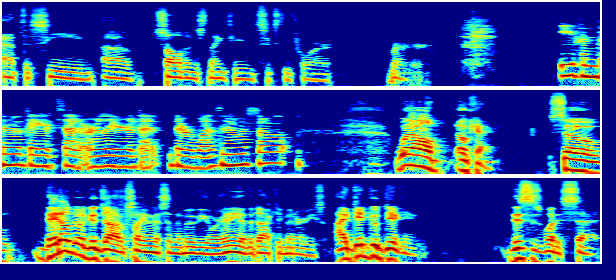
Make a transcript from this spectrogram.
at the scene of Sullivan's 1964 murder. Even though they had said earlier that there was no assault? Well, okay. So they don't do a good job explaining this in the movie or any of the documentaries. I did go digging. This is what is said.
